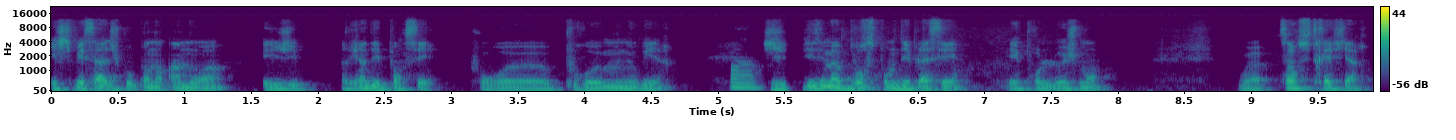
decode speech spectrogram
Et je fais ça du coup pendant un mois et j'ai rien dépensé pour, euh, pour euh, me nourrir. J'ai utilisé ma bourse pour me déplacer et pour le logement. Voilà, ça, j'en suis très fier.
